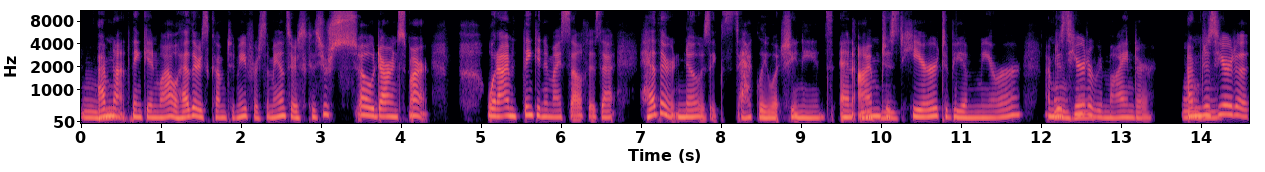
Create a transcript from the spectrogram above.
mm-hmm. I'm not thinking, wow, Heather's come to me for some answers because you're so darn smart. What I'm thinking to myself is that Heather knows exactly what she needs. And mm-hmm. I'm just here to be a mirror. I'm just here to mm-hmm. remind her. I'm just mm-hmm. here to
